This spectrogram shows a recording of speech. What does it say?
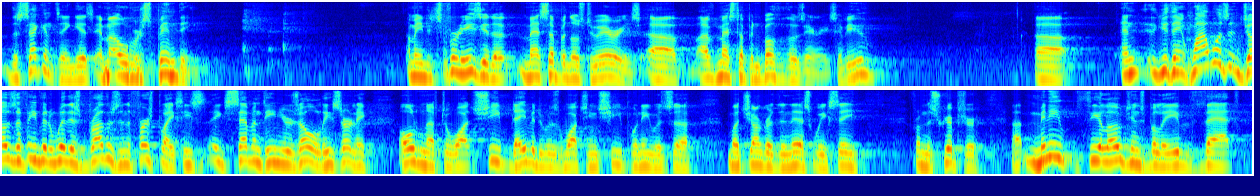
the second thing is, am I overspending? I mean, it's pretty easy to mess up in those two areas. Uh, I've messed up in both of those areas. Have you? Uh, and you think, why wasn't Joseph even with his brothers in the first place? He's, he's 17 years old. He's certainly old enough to watch sheep. David was watching sheep when he was uh, much younger than this, we see from the scripture. Uh, many theologians believe that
